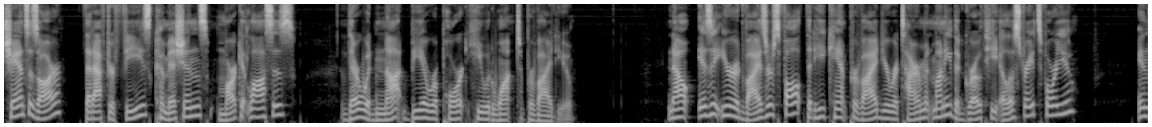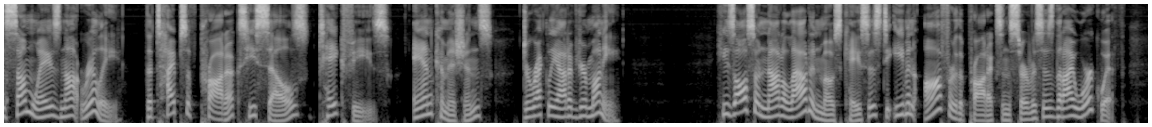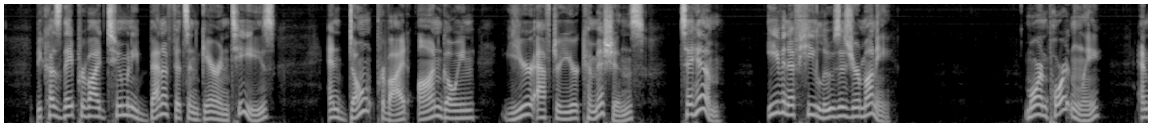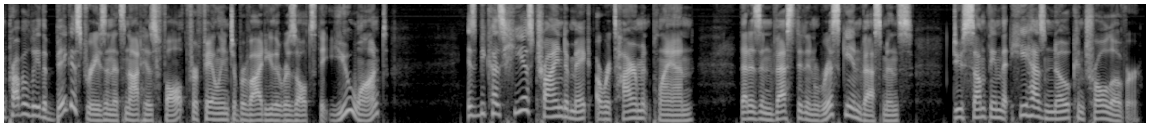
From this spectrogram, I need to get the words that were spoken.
Chances are that after fees, commissions, market losses, there would not be a report he would want to provide you. Now, is it your advisor's fault that he can't provide your retirement money the growth he illustrates for you? In some ways, not really. The types of products he sells take fees and commissions directly out of your money. He's also not allowed in most cases to even offer the products and services that I work with because they provide too many benefits and guarantees and don't provide ongoing year after year commissions to him, even if he loses your money. More importantly, and probably the biggest reason it's not his fault for failing to provide you the results that you want, is because he is trying to make a retirement plan that is invested in risky investments do something that he has no control over.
